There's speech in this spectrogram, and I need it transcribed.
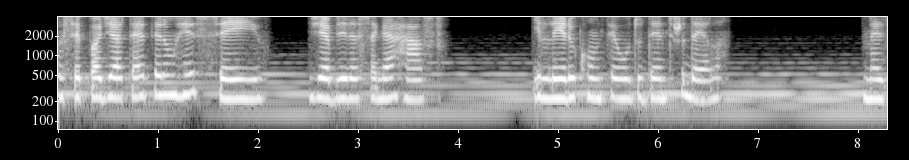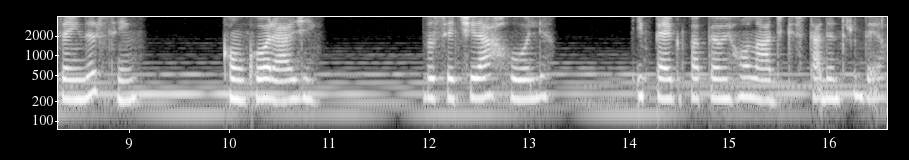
você pode até ter um receio de abrir essa garrafa e ler o conteúdo dentro dela. Mas ainda assim, com coragem, você tira a rolha e pega o papel enrolado que está dentro dela.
